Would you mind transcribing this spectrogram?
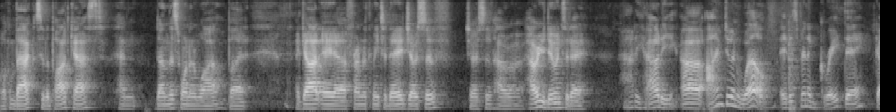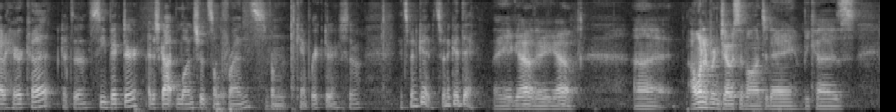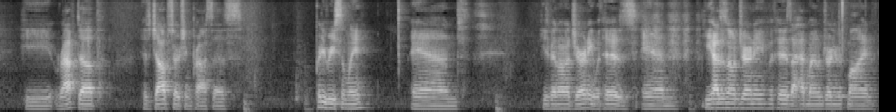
welcome back to the podcast. Hadn't done this one in a while, but I got a uh, friend with me today, Joseph. Joseph, how how are you doing today? Howdy, howdy. Uh, I'm doing well. It has been a great day. Got a haircut. Got to see Victor. I just got lunch with some friends from Camp Richter. So it's been good. It's been a good day. There you go. There you go. Uh, I want to bring Joseph on today because he wrapped up his job searching process pretty recently, and he's been on a journey with his, and he has his own journey with his. I had my own journey with mine.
